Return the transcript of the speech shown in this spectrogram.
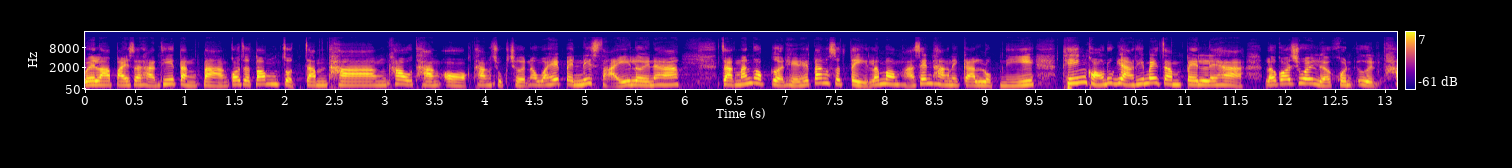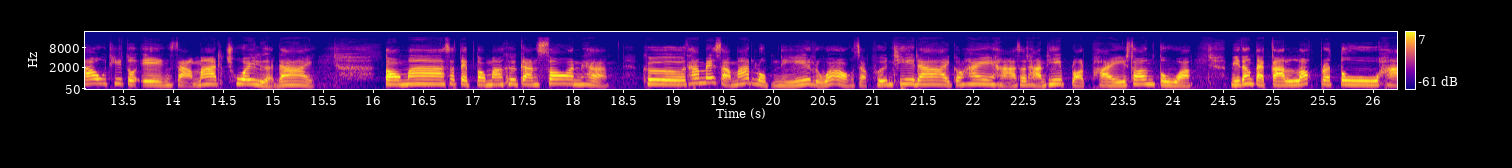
เวลาไปสถานที่ต่าง ๆ ก็จะต้องจดจำทางเข้าทางออกทางฉุกเฉินเอาไว้ให้เป็นนิสัยเลยนะคะจากนั้นพอเกิดเหตุให้ตั้งสติและมองหาเส้นทางในการหลบหนีทิ้งของทุกอย่างที่ไม่จำเป็นเลยค่ะ แล้วก็ช่วยเหลือคนอื่นเท่าที่ตัวเองสามารถช่วยเหลือได้ ต่อมาสเต็ปต่อมาคือการซ่อนค่ะ คือถ้าไม่สามารถหลบหนีหรือว่าออกจากพื้นที่ได้ ก็ให้หาสถานที่ปลอดภัยซ่อนตัว มีตั้งแต่การล็อกประตูหา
